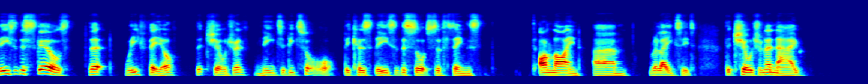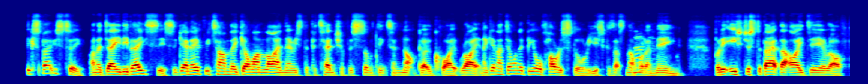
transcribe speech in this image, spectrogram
these are the skills that we feel that children need to be taught because these are the sorts of things online um, related that children are now exposed to on a daily basis. Again, every time they go online, there is the potential for something to not go quite right. And again, I don't want to be all horror stories because that's not what I mean, but it is just about that idea of,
